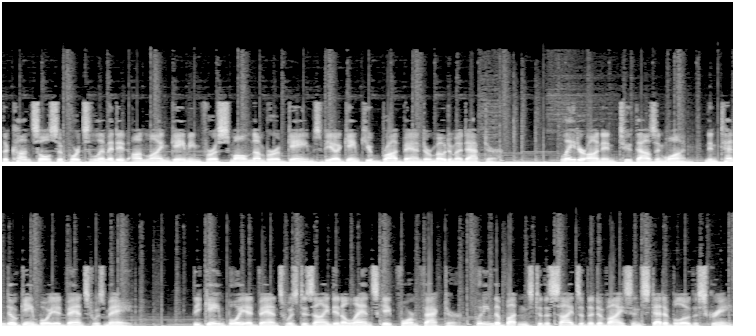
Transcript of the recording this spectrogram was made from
The console supports limited online gaming for a small number of games via a GameCube broadband or modem adapter. Later on in 2001, Nintendo Game Boy Advance was made. The Game Boy Advance was designed in a landscape form factor, putting the buttons to the sides of the device instead of below the screen.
